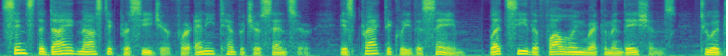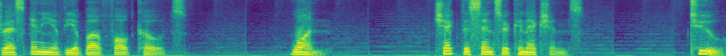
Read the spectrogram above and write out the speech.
Since the diagnostic procedure for any temperature sensor is practically the same, let's see the following recommendations to address any of the above fault codes. 1. Check the sensor connections. 2.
